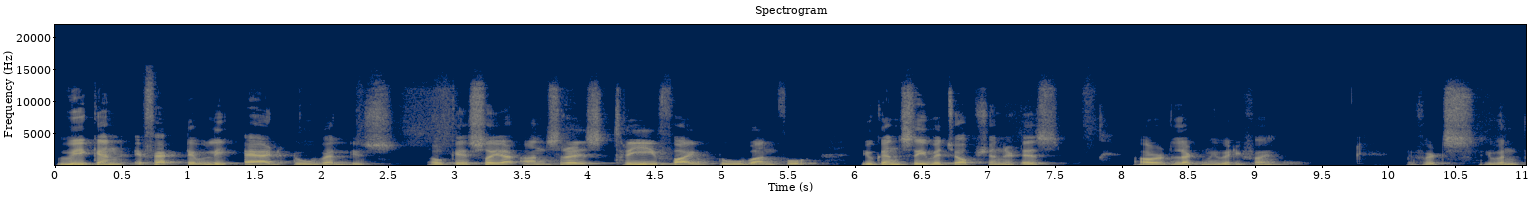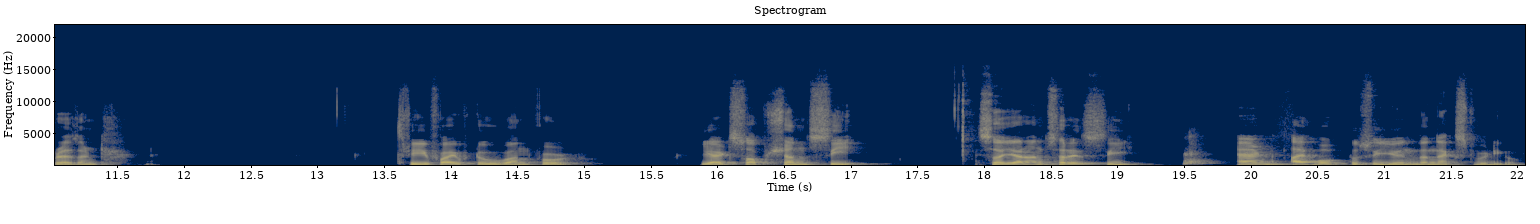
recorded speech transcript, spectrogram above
we can effectively add two values. Okay, so your answer is 35214. You can see which option it is or let me verify if it's even present. 35214. Yeah, it's option C. So your answer is C. And I hope to see you in the next video.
